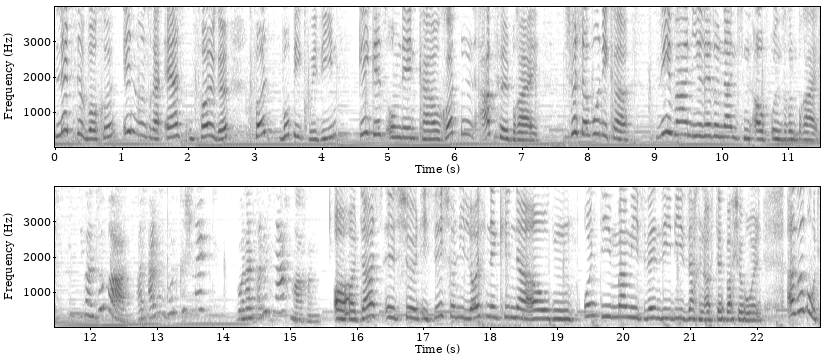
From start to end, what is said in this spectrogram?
Letzte Woche in unserer ersten Folge von Wuppi Cuisine ging es um den Karotten-Apfelbrei. Schwester Monika, wie waren die Resonanzen auf unseren Brei? Die waren super, hat allen gut geschmeckt. Wollen das alles nachmachen? Oh, das ist schön. Ich sehe schon die leuchtenden Kinderaugen und die Mamis, wenn sie die Sachen aus der Wasche holen. Aber gut,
